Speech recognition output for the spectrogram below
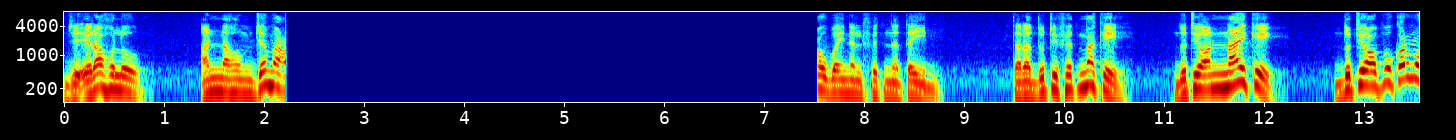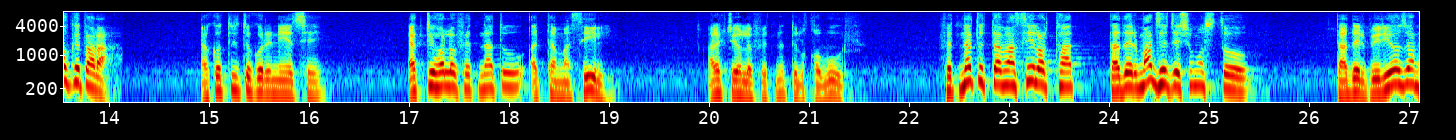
যে এরা হলো আন্না আন্নাহম জামা তারা দুটি ফেতনাকে, দুটি অন্যায়কে, দুটি অপকর্মকে তারা একত্রিত করে নিয়েছে। একটি হলো ফেতনাতু আত্মামাসিল আরেকটি হলো ফেতনাতুল কবুর। ফেতনাতু তামাসিল অর্থাৎ তাদের মাঝে যে সমস্ত তাদের প্রিয়জন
